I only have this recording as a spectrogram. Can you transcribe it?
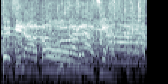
Pepinato. Muchas gracias.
